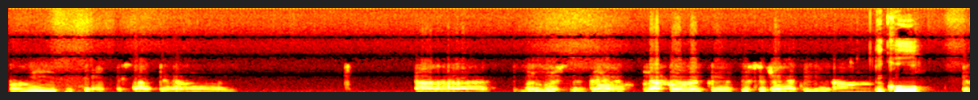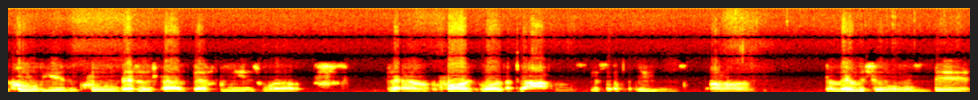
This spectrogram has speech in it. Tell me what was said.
for me, the thing is like that. Um, uh, uh, what- what's the thing? Not for liquor. What's the drink after that? Um, The cool. the cool, yeah, the cool. That's what stopped that for me as well. Now, as far as all the albums, the stuff reasons, um, the lyricism is there,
